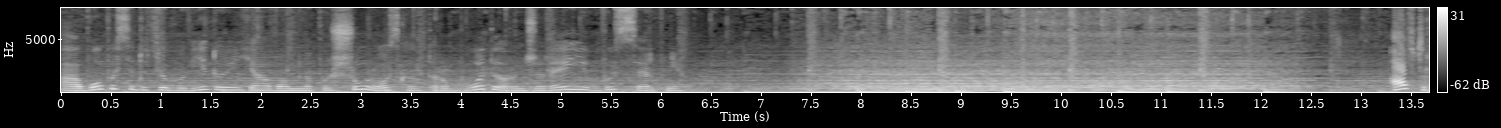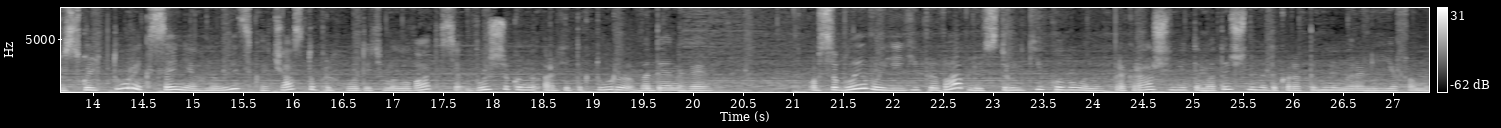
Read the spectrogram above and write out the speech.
А в описі до цього відео я вам напишу розклад роботи оранжереї в серпні. Автор скульптури Ксенія Гнилицька часто приходить милуватися вишуканою архітектурою ВДНГ. Особливо її приваблюють стрункі колони, прикрашені тематичними декоративними рельєфами.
